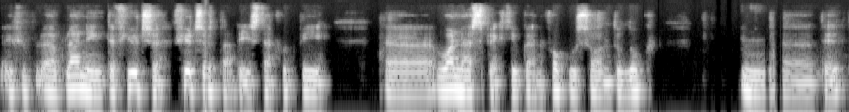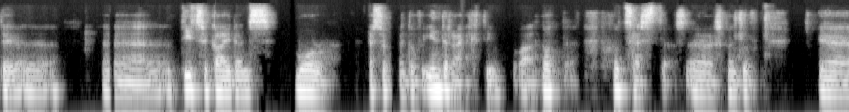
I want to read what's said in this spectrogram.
if you are planning the future future studies, that would be uh, one aspect you can focus on to look in uh, the, the uh, teacher guidance more as a kind of interactive, well, not not just as, as kind of uh,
